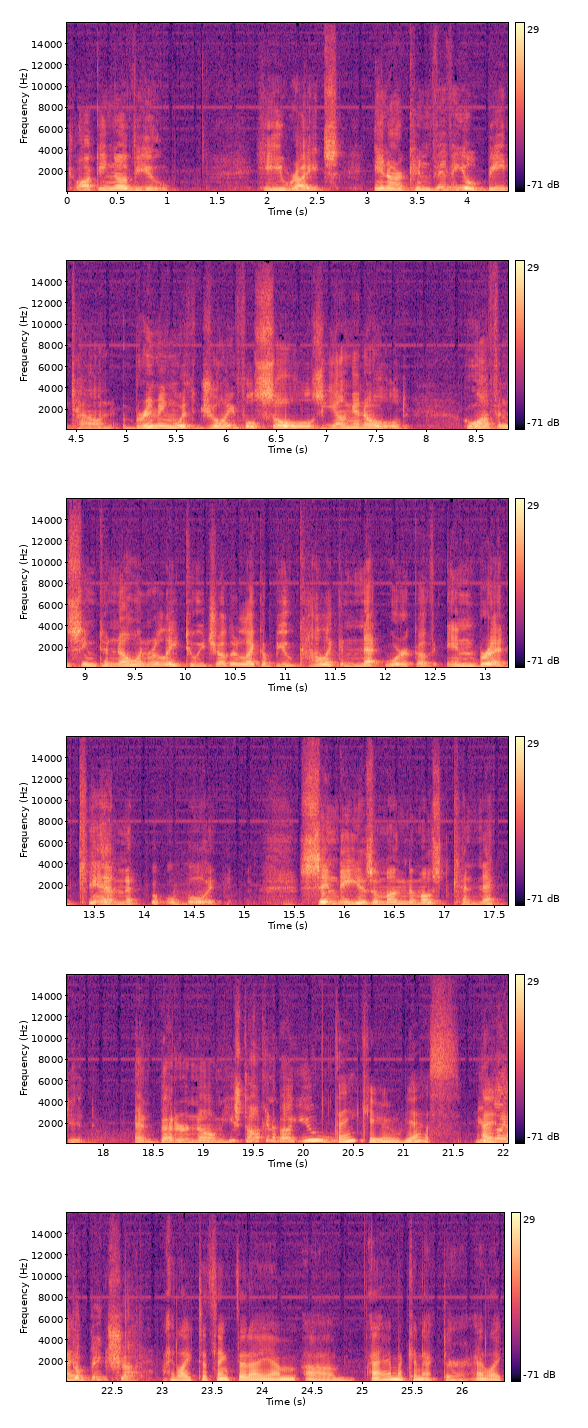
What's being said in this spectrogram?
Talking of you, he writes, In our convivial bee town, brimming with joyful souls, young and old, who often seem to know and relate to each other like a bucolic network of inbred kin. Oh boy. Cindy is among the most connected and better known. He's talking about you. Thank you. Yes. You're I- like I- a big shot. I like to think that I am. Um, I am a connector. I like.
